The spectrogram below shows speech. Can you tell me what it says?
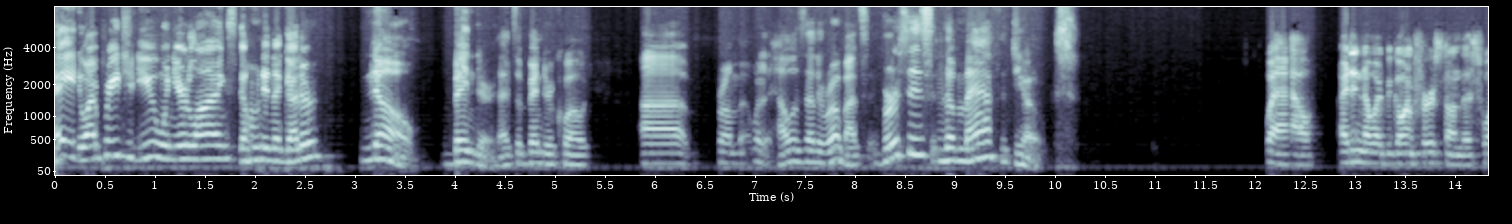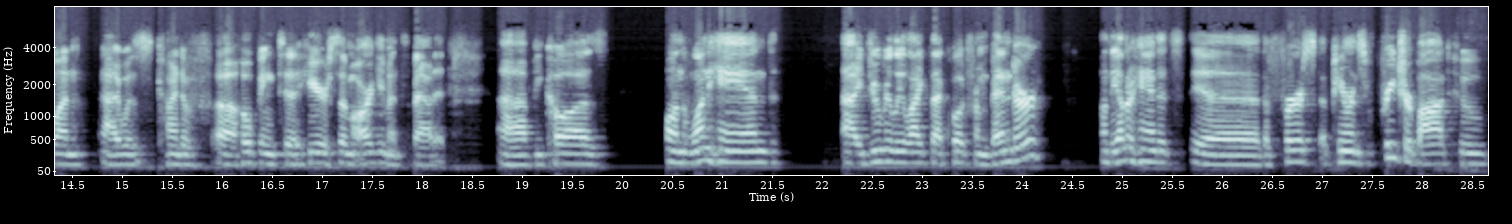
Hey, do I preach at you when you're lying stoned in a gutter? No, Bender. That's a Bender quote. Uh, from what the hell is other robots versus the math jokes. Wow. I didn't know I'd be going first on this one. I was kind of uh, hoping to hear some arguments about it uh, because, on the one hand, I do really like that quote from Bender. On the other hand, it's uh, the first appearance of Preacher Bot, who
